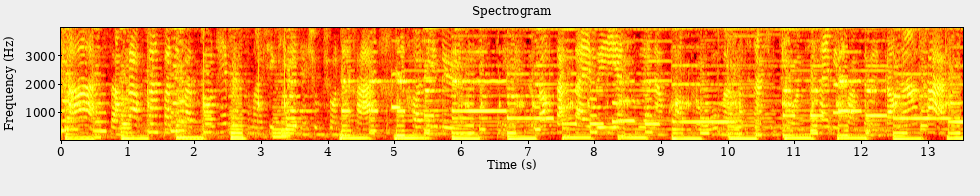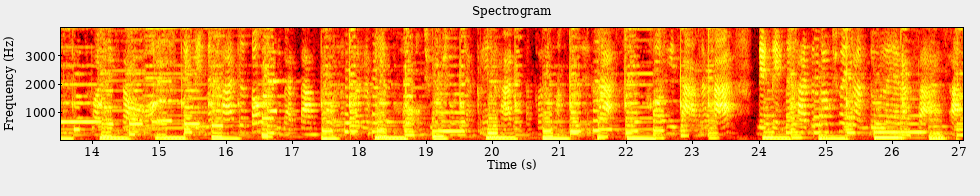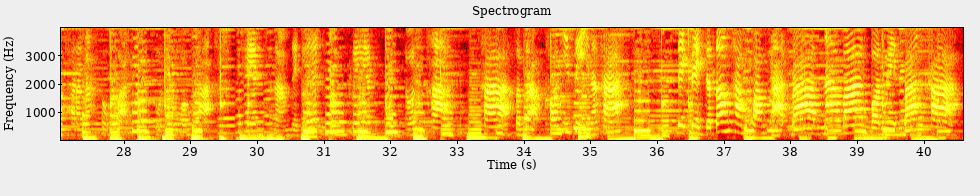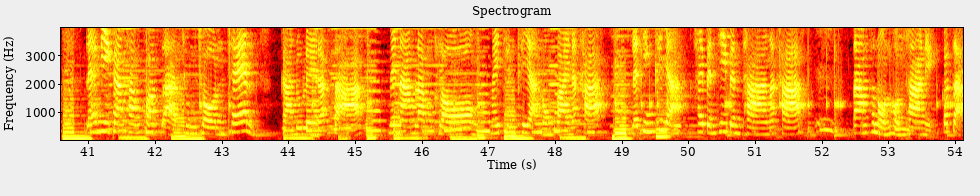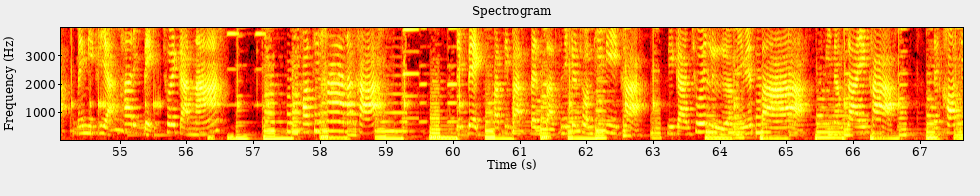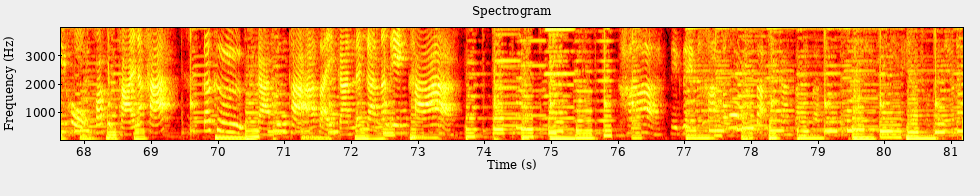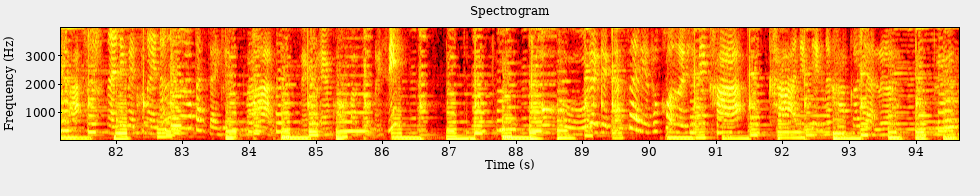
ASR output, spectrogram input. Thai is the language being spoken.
ค่ะสำหรับการปฏิบัติตนให้เป็นสมาชิกที่ดีในชุมชนนะคะ ข้อที่หนึ่ง ระเบียบของชุมชนอย่างเคร่งครัดและก็สม่ำเสมอค่ะ ข้อที่สามนะคะ เด็กๆนะคะจะต้องช่วยกันดูแลรักษาสาธารณสมบัติส่วนรวมค่ะ เช่นสนามเด็กเล่นโรงเรียนเป็นต้นค่ะ ค่ะสำหรับข้อที่ 4 นะคะ เด็กๆจะต้องทำความสะอาดบ้าน หน้าบ้านบริเวณบ้านค่ะ และมีการทำความสะอาดชุมชน เช่น การดูแลรักษา ม่น้ำลำคลอง ไม่ทิ้งขยะลงไปนะคะ และทิ้งขยะให้เป็นที่เป็นทางนะคะ ตามถนนหนทางเนี่ยก็จะไม่มีขยะถ้าเด็กๆ ช่วยกันนะ ข้อที่ 5 นะคะ เด็กๆ ปฏิบัติเป็นศาสนิกชนที่ดีค่ะ มีการช่วยเหลือมีเมตตา มีน้ำใจค่ะ และข้อที่ 6 ข้อสุดท้ายนะคะ ก็คือการพึ่งพาอาศัยกันและกันนั่นเองค่ะค่ะ เด็กๆนะคะก็ได้รู้จักในการปฏิบัติตนเป็นสมาชิกที่ดีในชุมชนนแล้วนะคะไหนเด็กๆคนไหนน่าตั้งใจเรียนบ้างไหนคุณแอมขอฟังสียงหน่อยสิโอ้โหเด็กๆตั้งใจเรียนทุกคนเลยใช่ไหมคะ ค่ะเด็กๆนะคะก็อย่าลืมลืม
